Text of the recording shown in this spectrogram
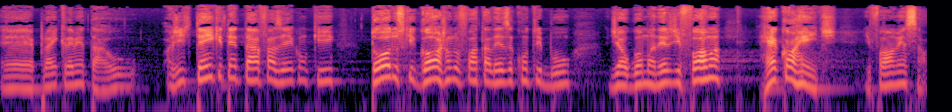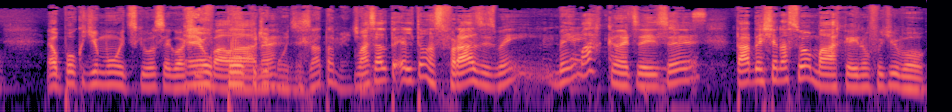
é, para incrementar. O, a gente tem que tentar fazer com que todos que gostam do Fortaleza contribuam de alguma maneira, de forma recorrente, de forma mensal. É o pouco de muitos que você gosta é de falar, É o pouco né? de muitos, exatamente. Marcelo, ele tem umas frases bem, bem é, marcantes aí. Você tá deixando a sua marca aí no futebol.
